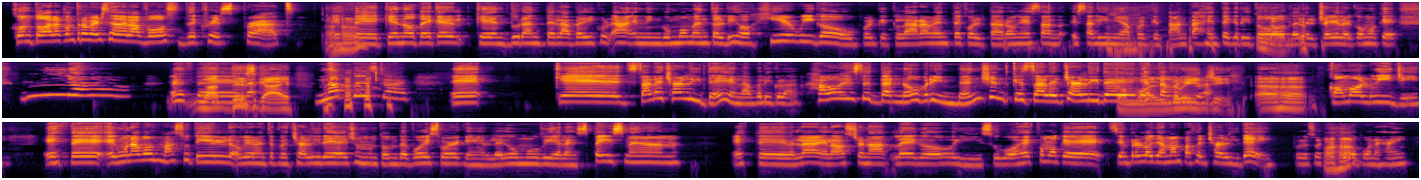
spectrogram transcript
con toda la controversia de la voz de Chris Pratt, este, que noté que, que durante la película en ningún momento él dijo, Here we go, porque claramente cortaron esa, esa línea porque tanta gente gritó desde el trailer, como que, no este, not this guy. Not this guy. Eh, que sale Charlie Day en la película. How is it that nobody mentioned que sale Charlie Day Como en esta Luigi. Como Luigi. Este, en una voz más sutil, obviamente, pues Charlie Day ha hecho un montón de voice work en el Lego Movie, es Spaceman, este, ¿verdad? El astronaut Lego, y su voz es como que siempre lo llaman para hacer Charlie Day, por eso es que tú lo pones ahí.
